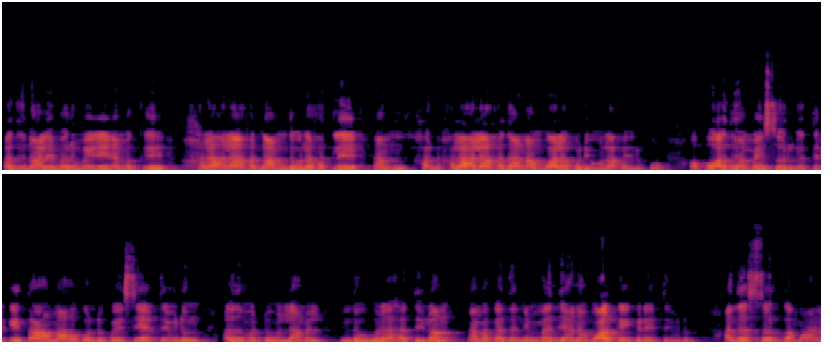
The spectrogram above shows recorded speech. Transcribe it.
அது நாளை மறுமையிலே நமக்கு ஹலாலாக நாம் இந்த உலகத்தில் நாம் ஹ- ஹலாலாக தான் நாம் வாழக்கூடியவங்களாக இருப்போம். அப்போது அது நம்மை சொர்க்கத்திற்கே தாமாக கொண்டு போய் சேர்த்து விடும். அது மட்டும் இல்லாமல் இந்த உலகத்திலும் நமக்கு அந்த நிம்மதியான வாழ்க்கை கிடைத்து விடும். அந்த சொர்க்கமான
